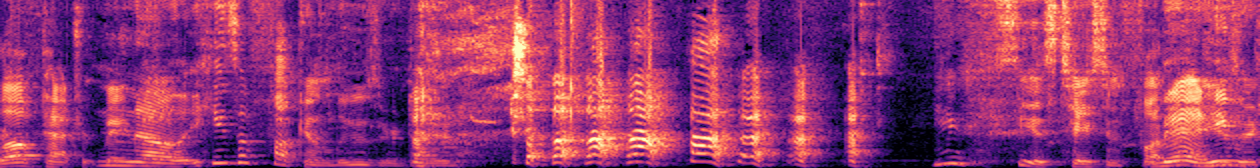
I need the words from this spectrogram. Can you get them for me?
love Patrick Bateman. No, he's a fucking loser, dude. you see his taste in fucking Man, he music.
